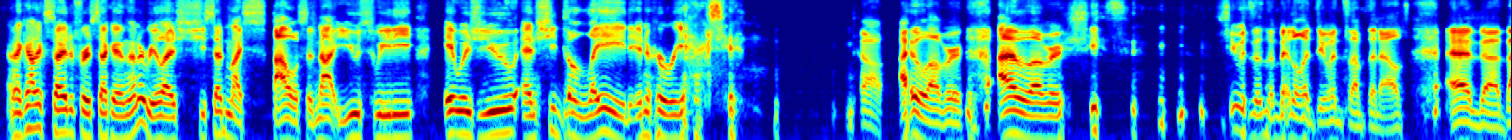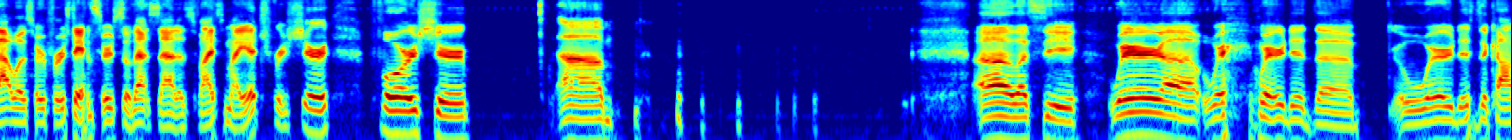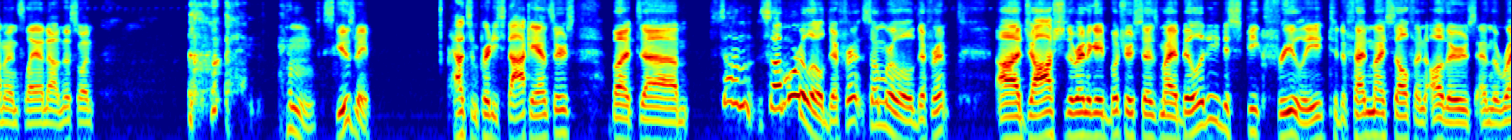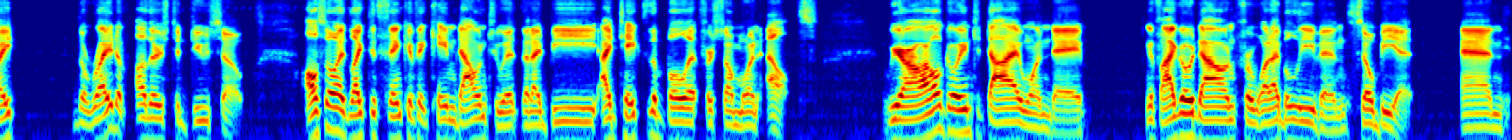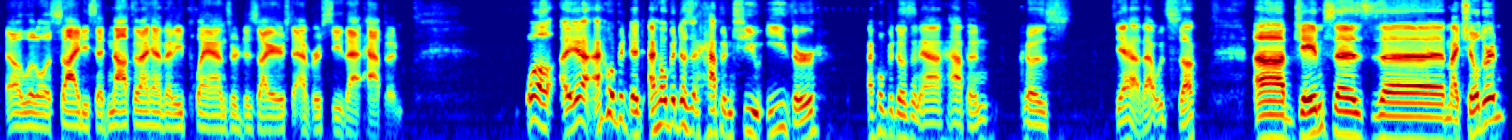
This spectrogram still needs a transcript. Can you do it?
And I got excited for a second, and then I realized she said my spouse and not you, sweetie. It was you, and she delayed in her reaction. no, I love her. I love her. She's she was in the middle of doing something else, and uh, that was her first answer. So that satisfies my itch for sure, for sure. Um, uh, let's see where uh where where did the where did the comments land on this one? Excuse me. Had some pretty stock answers, but um, some some were a little different. Some were a little different. Uh, Josh, the Renegade Butcher, says my ability to speak freely, to defend myself and others, and the right the right of others to do so. Also, I'd like to think if it came down to it that I'd be I'd take the bullet for someone else. We are all going to die one day, if I go down for what I believe in, so be it. And a little aside, he said, not that I have any plans or desires to ever see that happen. Well, yeah, I hope it. I hope it doesn't happen to you either. I hope it doesn't happen because, yeah, that would suck. Uh, James says, uh, my children.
